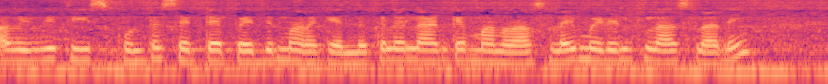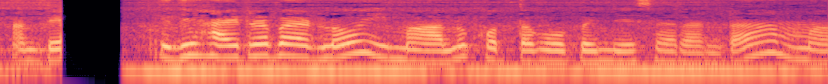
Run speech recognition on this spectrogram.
అవి ఇవి తీసుకుంటే సెట్ అయిపోయింది మనకి ఎందుకు ఇలాంటి మనం అసలే మిడిల్ క్లాస్లని అంతే ఇది హైదరాబాద్లో ఈ మాల్ కొత్తగా ఓపెన్ చేశారంట. మా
